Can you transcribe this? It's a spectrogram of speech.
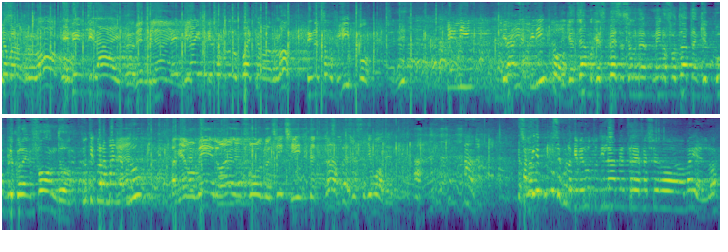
Siamo alla Proloco. Eventi live. Venti E live, live che ci ha voluto qua, siamo alla Proloco. Ringraziamo Filippo. Che è lì? Grazie Filippo! Ringraziamo che spesso sono me- meno fotate anche il pubblico là in fondo. Tutti con la maglia blu? Paghiamo meno, eh, nel fondo, Cici. Non ha preso, state vuote. Ma Filippo tu sei quello che è venuto di là mentre facevo Mariello?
